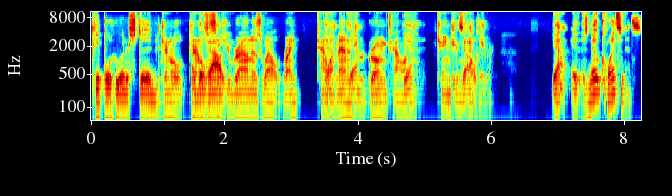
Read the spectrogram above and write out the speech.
people who understood General General C.Q. Brown as well, right? Talent yeah, manager, yeah. growing talent, yeah, changing exactly. culture. Yeah, it's no coincidence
